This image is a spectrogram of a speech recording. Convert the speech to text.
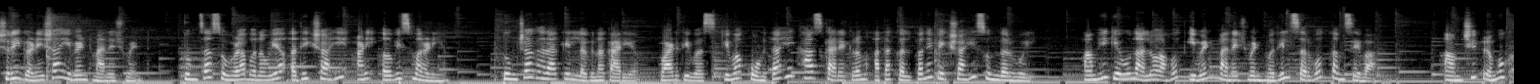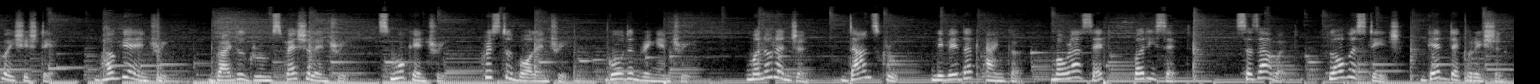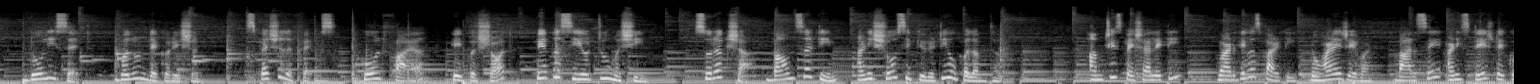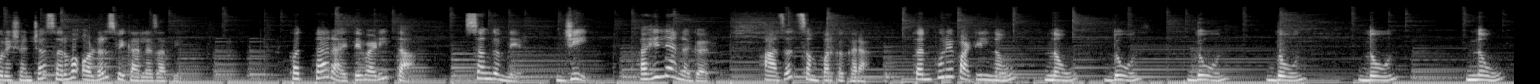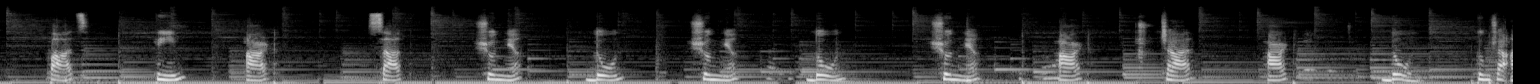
Shri Ganesha event management. तुमचा सोहळा बनवूया अधिक शाही आणि अविस्मरणीय. तुमच्या घरातील लग्न कार्य वाढदिवस किंवा कोणताही खास कार्यक्रम आता कल्पनेपेक्षाही सुंदर होईल. आम्ही घेऊन आलो आहोत इव्हेंट मॅनेजमेंट मधील सर्वोत्तम सेवा. आमची प्रमुख वैशिष्ट्ये. भव्य entry bridal groom special entry smoke entry crystal ball entry golden ring entry. मनोरंजन डान्स ग्रुप निवेदक अँकर मवळा सेट परी सेट. सजावट फ्लॉवर स्टेज गेट डेकोरेशन डोली set balloon decoration special effects cold fire paper shot paper CO two machine सुरक्षा bouncer team आणि show security उपलब्ध. आमची स्पेशालिटी वाढदिवस पार्टी डोहाळे जेवण बारसे आणि स्टेज डेकोरेशनच्या सर्व ऑर्डर स्वीकारल्या जातील. पत्ता रायतेवाडी ता संगमनेर जी अहिल्यानगर. आजच संपर्क करा. तनपुरे पाटील नऊ नऊ दोन दोन दोन दोन नऊ पाच तीन आठ सात शून्य दोन शून्य दोन शून्य आठ चार आठ दोन. तुमच्या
